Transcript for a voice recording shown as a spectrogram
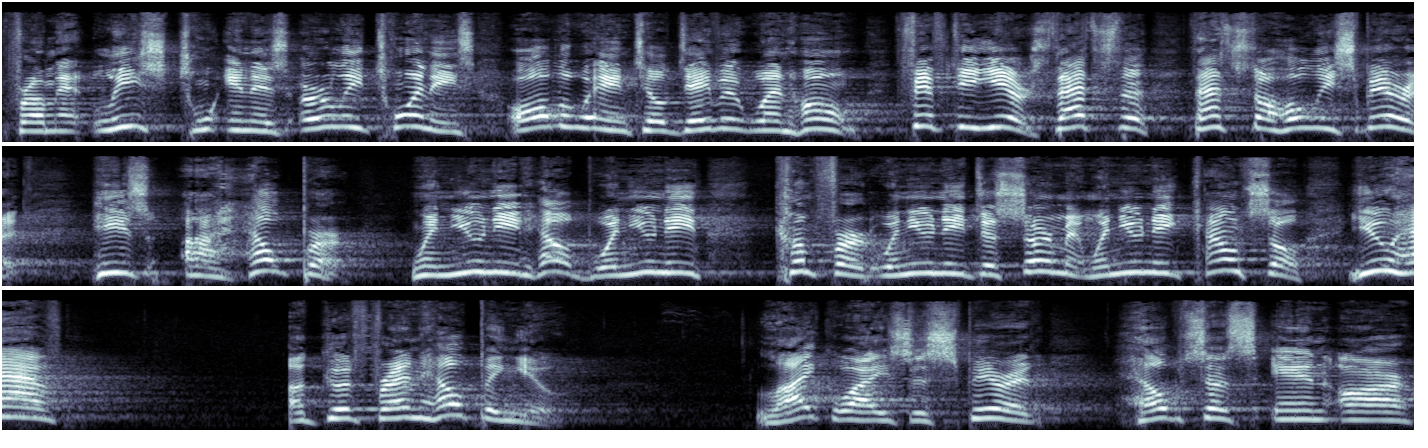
from at least tw- in his early 20s all the way until David went home. 50 years. That's the, that's the Holy Spirit. He's a helper. When you need help, when you need comfort, when you need discernment, when you need counsel, you have a good friend helping you. Likewise, the Spirit helps us in our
